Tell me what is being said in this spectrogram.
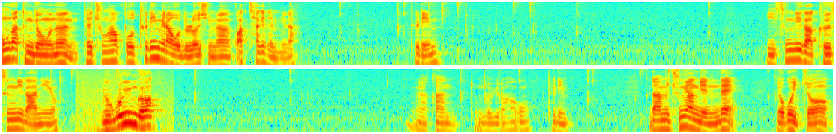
공 같은 경우는 대충 하고 트림이라고 눌러주시면 꽉 차게 됩니다. 트림. 이 승리가 그 승리가 아니에요. 누구인가? 약간 좀 더 위로 하고 트림. 그 다음에 중요한 게 있는데 요거 있죠.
